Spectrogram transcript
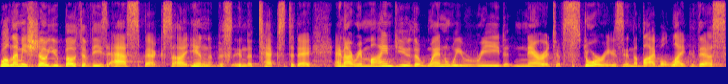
Well, let me show you both of these aspects uh, in, this, in the text today. And I remind you that when we read narrative stories in the Bible like this,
